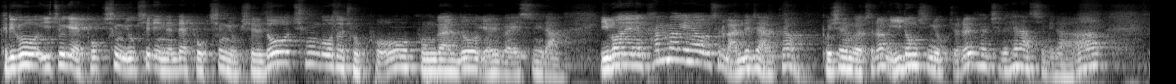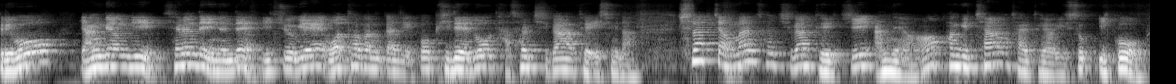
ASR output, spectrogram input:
그리고 이쪽에 복층 욕실이 있는데 복층 욕실도 층고도 좋고 공간도 여유가 있습니다. 이번에는 칸막이 샤워부스를 만들지 않고요. 보시는 것처럼 이동식 욕조를 설치를 해놨습니다. 그리고 양변기 세면대 있는데 이쪽에 워터건까지 있고 비데도 다 설치가 되어 있습니다. 수납장만 설치가 되어 있지 않네요. 환기창 잘 되어 있- 있고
